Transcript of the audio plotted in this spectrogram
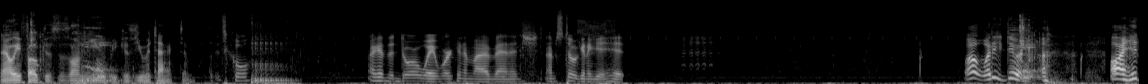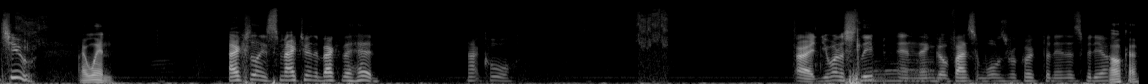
Now he focuses on you because you attacked him. It's cool. I got the doorway working in my advantage. I'm still gonna get hit. Oh, what are you doing? oh, I hit you. I win. I accidentally smacked you in the back of the head. Not cool. Alright, you want to sleep and then go find some wolves real quick for the end of this video? Okay.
